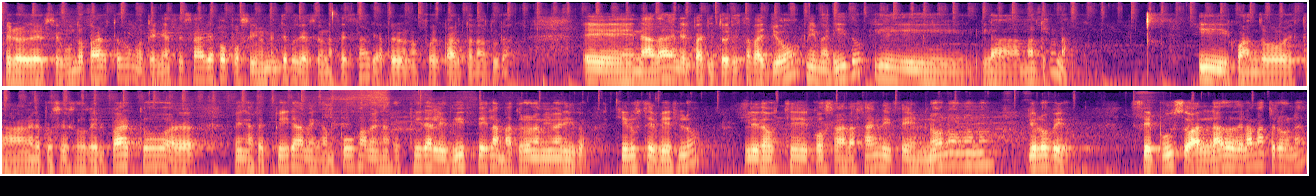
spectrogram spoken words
Pero el segundo parto, como tenía cesárea, pues posiblemente podía ser una cesárea, pero no fue parto natural. Eh, nada, en el paritorio estaba yo, mi marido y la matrona. Y cuando están en el proceso del parto, eh, venga, respira, venga, empuja, venga, respira, le dice la matrona a mi marido, ¿quiere usted verlo? Le da usted cosas a la sangre y dice, no, no, no, no, yo lo veo. Se puso al lado de la matrona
